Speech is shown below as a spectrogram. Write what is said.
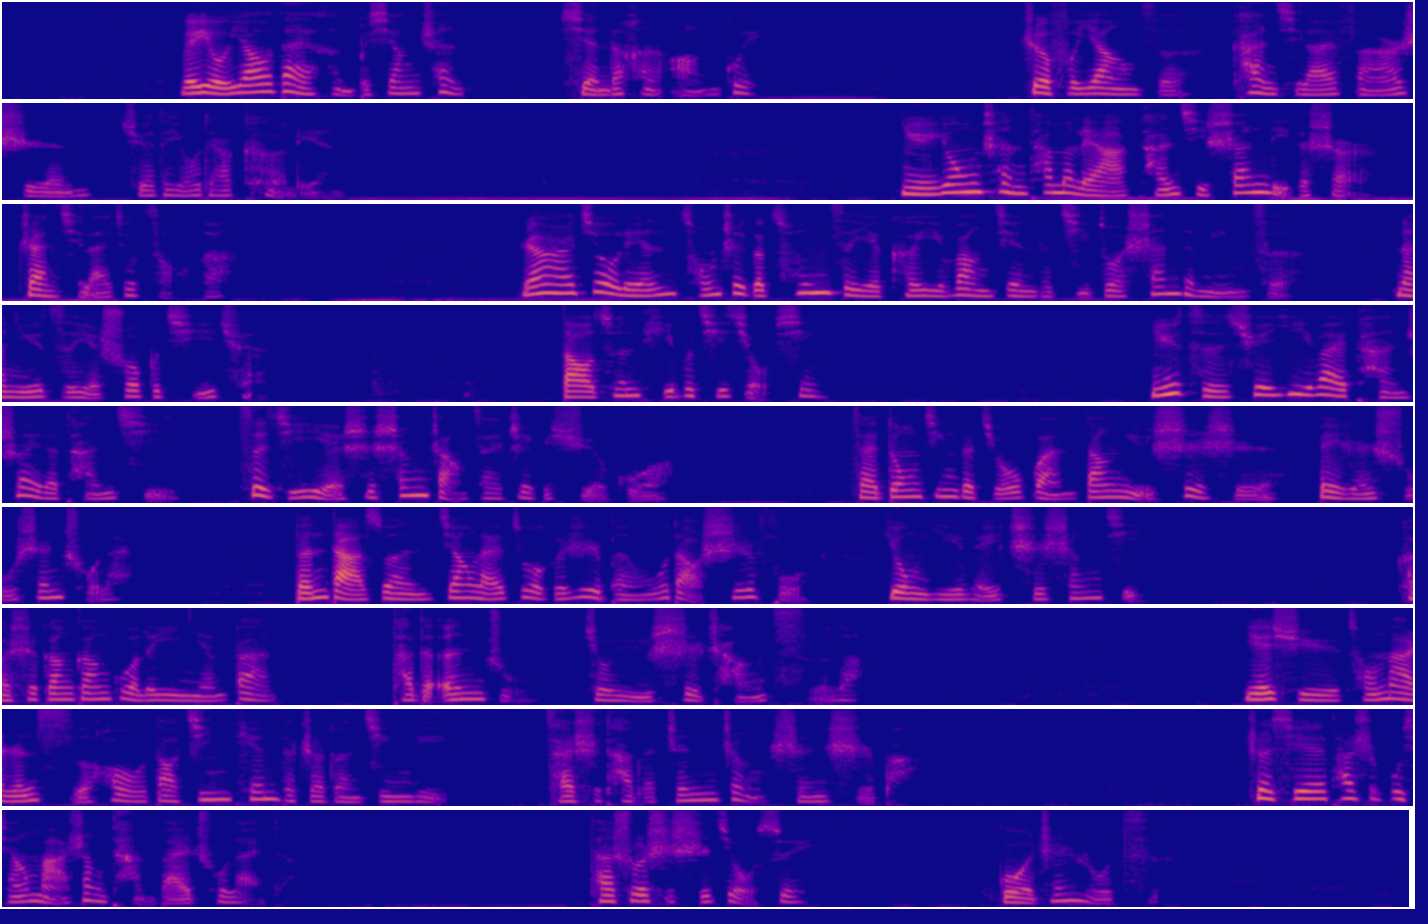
唯有腰带很不相称，显得很昂贵。这副样子看起来反而使人觉得有点可怜。女佣趁他们俩谈起山里的事儿，站起来就走了。然而，就连从这个村子也可以望见的几座山的名字，那女子也说不齐全。岛村提不起酒兴。女子却意外坦率地谈起自己也是生长在这个雪国，在东京的酒馆当女士时被人赎身出来，本打算将来做个日本舞蹈师傅，用以维持生计。可是刚刚过了一年半，她的恩主就与世长辞了。也许从那人死后到今天的这段经历，才是她的真正身世吧。这些他是不想马上坦白出来的。他说是十九岁，果真如此。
